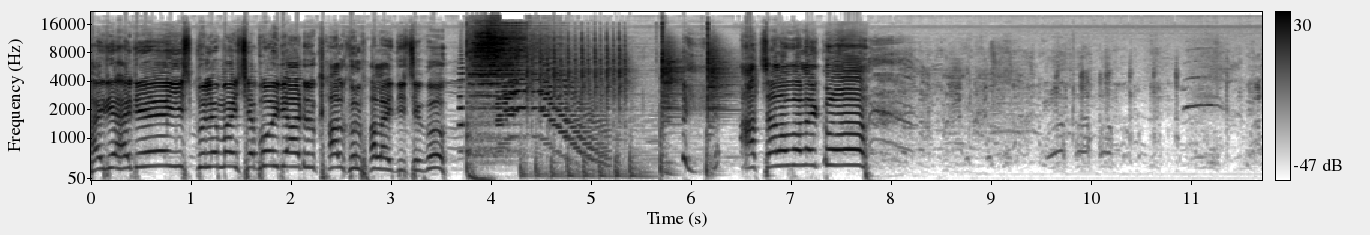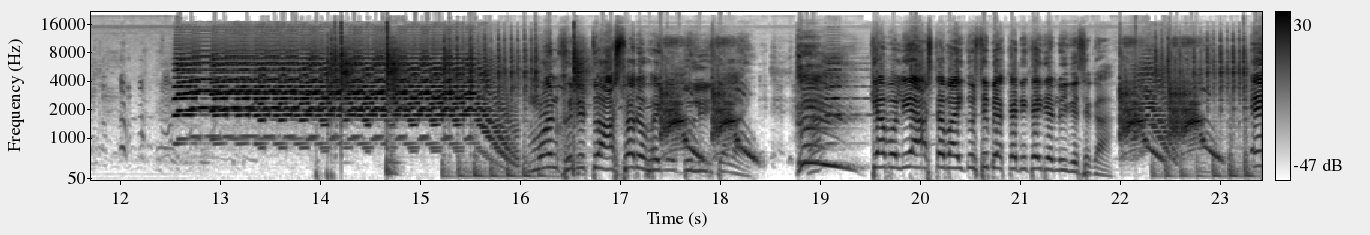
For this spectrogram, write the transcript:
হাইরে হাইরে, স্কুলে মাইসে বইরে আডুর খাল খুল ফালাই দিছে গো। আসসালামু আলাইকুম। মন খুলে তো আসবারও ভাই নাই পুলিশ জ্বালায়। কে বলি আসটা বাই করছি বেকানি খাইতে নই গেছে এ,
